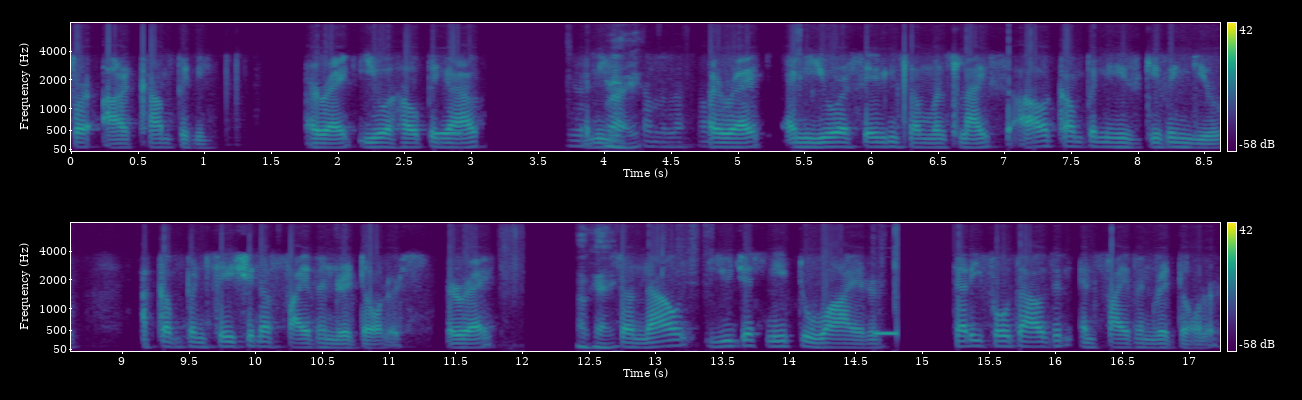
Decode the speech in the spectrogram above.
for our company. All right. You are helping out. And you, Right. All right. And you are saving someone's life. So our company is giving you a compensation of $500. All right. Okay. So now you just need to wire $34,500.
